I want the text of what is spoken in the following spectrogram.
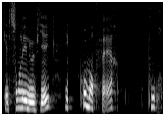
quels sont les leviers et comment faire pour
